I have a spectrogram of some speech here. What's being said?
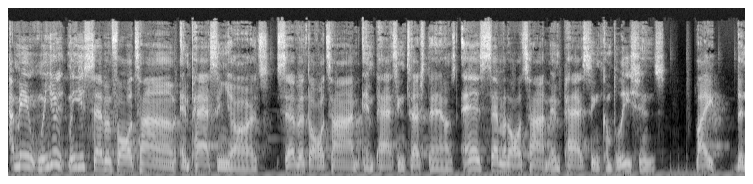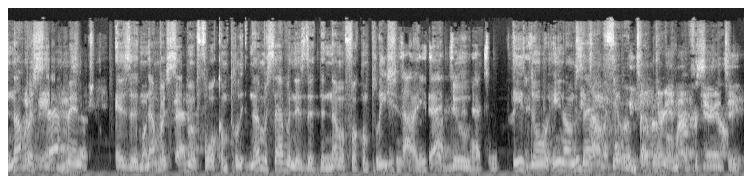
I mean, when you when you're seventh all time in passing yards, seventh all time in passing touchdowns, and seventh all time in passing completions, like the number seven is the number seven for complete. Number seven is the, the number for completion. Top, like that dude, that he's doing. You know what I'm saying? I'm gonna give him top three in that, guarantee.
